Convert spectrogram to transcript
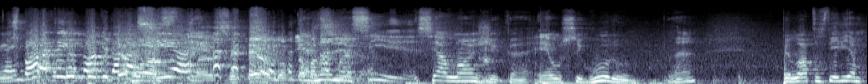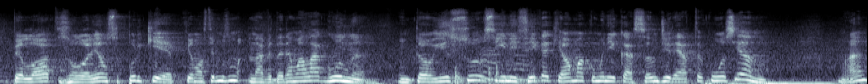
É, nos embora tenha o nome da bacia, mas é o nome da É, bacia. não, né? mas se, se a lógica é o seguro, né? Pelotas teria Pelotas, São Lourenço, por quê? Porque nós temos, uma- na verdade, é uma laguna. Então isso significa que há uma comunicação direta com o oceano. Não é?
